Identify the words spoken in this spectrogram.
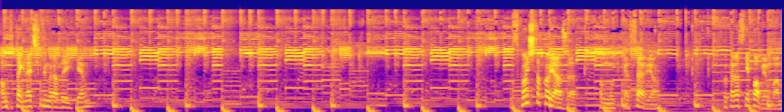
On tutaj leci tym radyjkiem. Skądś to kojarzę, tą nutkę, serio. Tylko teraz nie powiem wam.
